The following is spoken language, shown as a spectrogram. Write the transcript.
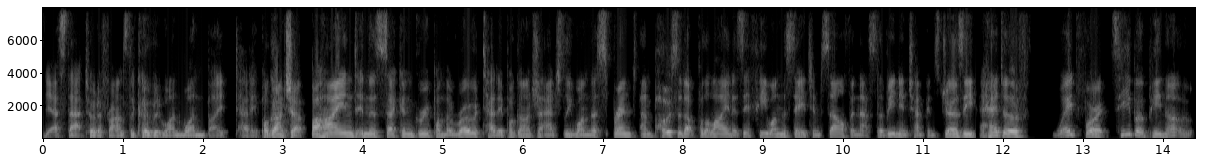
Yes, that Tour de France, the COVID one, won by Tadej Pogacar. Behind in the second group on the road, Tadej Pogacar actually won the sprint and posted up for the line as if he won the stage himself in that Slovenian champion's jersey, ahead of, wait for it, Thibaut Pinot,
